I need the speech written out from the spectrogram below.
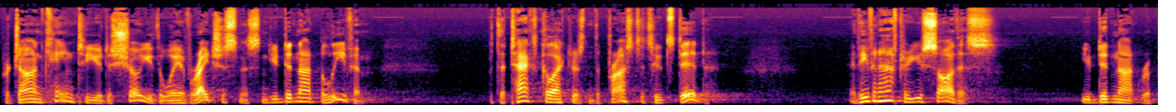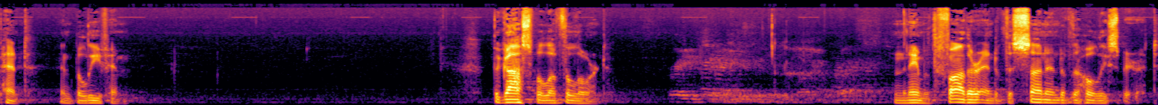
For John came to you to show you the way of righteousness, and you did not believe him. But the tax collectors and the prostitutes did. And even after you saw this, you did not repent and believe him. The Gospel of the Lord. In the name of the Father, and of the Son, and of the Holy Spirit.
